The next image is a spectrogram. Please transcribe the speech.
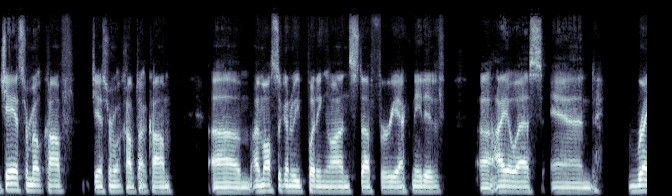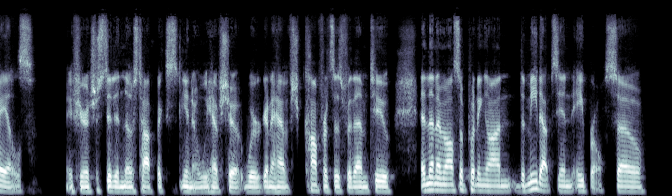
JS Remote Conf, jsremoteconf.com. Um, I'm also going to be putting on stuff for React Native, uh, iOS, and Rails. If you're interested in those topics, you know we have show. We're going to have conferences for them too. And then I'm also putting on the meetups in April. So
